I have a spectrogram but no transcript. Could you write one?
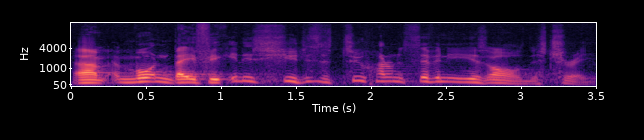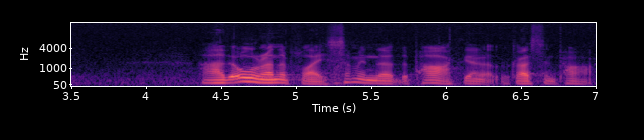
Um, Moreton Bay fig, it is huge. This is 270 years old, this tree. Uh, they're all around the place, some in the, the park, down at the Gladstone Park.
